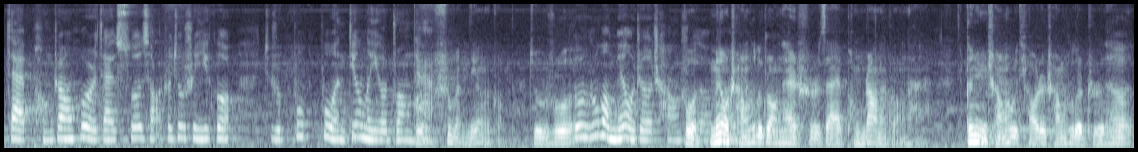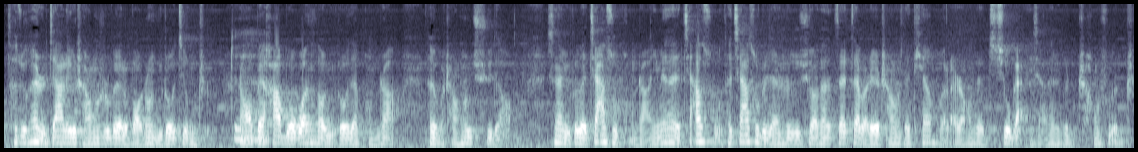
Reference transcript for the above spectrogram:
在膨胀或者在缩小，这就是一个就是不不稳定的一个状态。是稳定的状态，就是说。如如果没有这个常数。不，没有常数的状态是在膨胀的状态。根据常数调这常数的值，它它最开始加了一个常数，是为了保证宇宙静止。然后被哈勃观测到宇宙在膨胀，它就把常数去掉。现在宇宙在加速膨胀，因为它在加速，它加速这件事就需要它再再把这个常数再添回来，然后再修改一下它这个常数的值，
